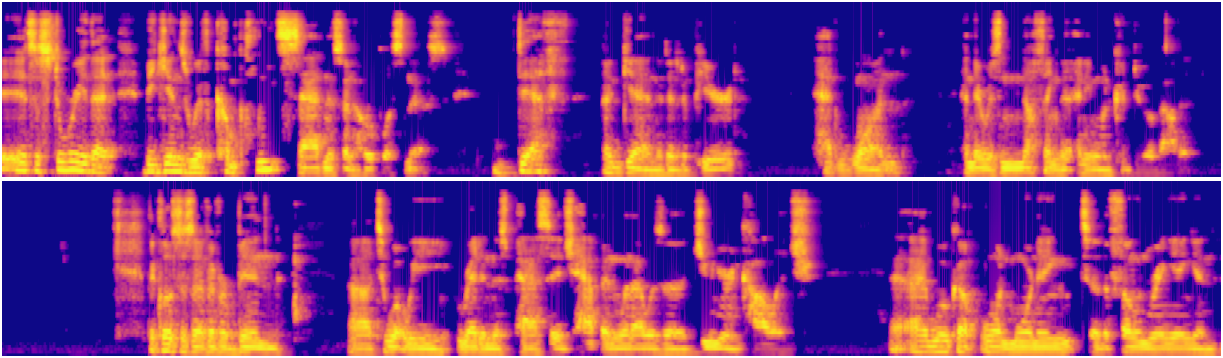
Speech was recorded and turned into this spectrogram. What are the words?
It's a story that begins with complete sadness and hopelessness. Death, again, it had appeared, had won and there was nothing that anyone could do about it. The closest I've ever been uh, to what we read in this passage happened when I was a junior in college. I woke up one morning to the phone ringing, and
